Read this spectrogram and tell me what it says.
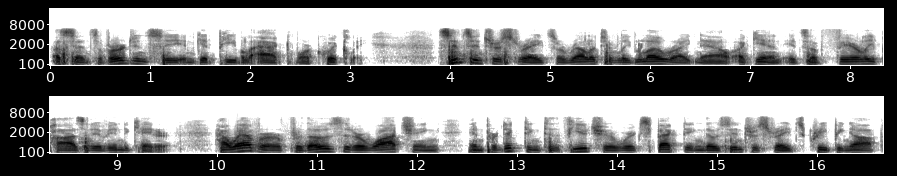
a sense of urgency and get people to act more quickly. Since interest rates are relatively low right now, again, it's a fairly positive indicator. However, for those that are watching and predicting to the future, we're expecting those interest rates creeping up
